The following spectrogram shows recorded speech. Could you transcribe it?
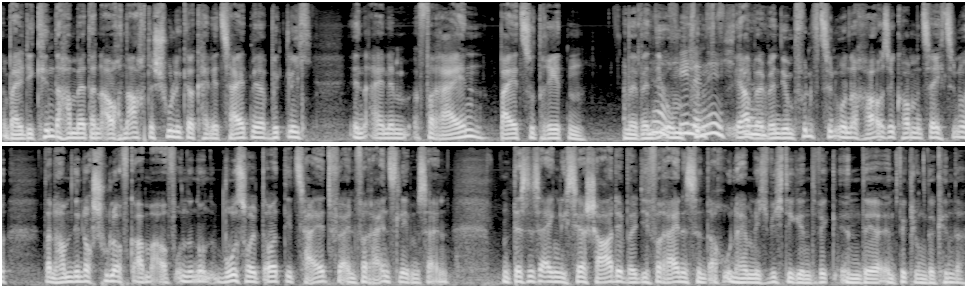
Weil die Kinder haben ja dann auch nach der Schule gar keine Zeit mehr, wirklich in einem Verein beizutreten. Weil wenn Ja, die um viele fünf- nicht, ja, ja. weil wenn die um 15 Uhr nach Hause kommen, 16 Uhr, dann haben die noch Schulaufgaben auf und, und, und. Wo soll dort die Zeit für ein Vereinsleben sein? Und das ist eigentlich sehr schade, weil die Vereine sind auch unheimlich wichtig in, der Entwicklung der Kinder.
